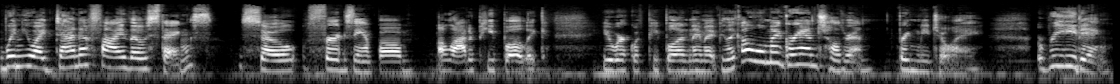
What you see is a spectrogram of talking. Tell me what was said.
when you identify those things, so, for example, a lot of people, like, you work with people and they might be like, oh, well, my grandchildren bring me joy. Reading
